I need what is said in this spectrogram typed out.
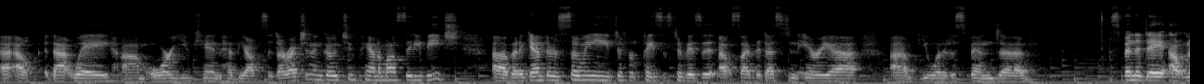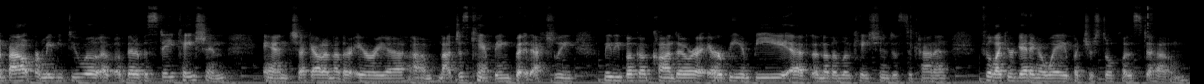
uh, out that way. Um, or you can head the opposite direction and go to Panama City Beach. Uh, but again, there's so many different places to visit outside the Destin area. Um, if you wanted to spend uh, spend a day out and about or maybe do a, a bit of a staycation and check out another area, um, not just camping, but actually maybe book a condo or Airbnb at another location just to kind of feel like you're getting away, but you're still close to home.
